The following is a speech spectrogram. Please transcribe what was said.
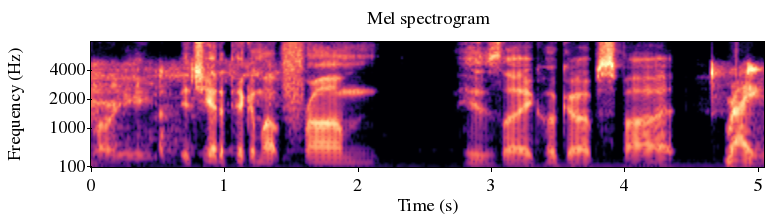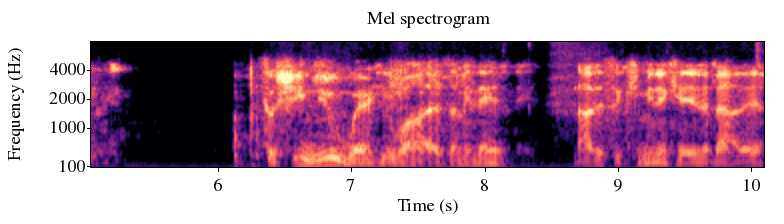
party, and she had to pick him up from his like hookup spot. Right. So she knew where he was. I mean, they obviously communicated about it.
